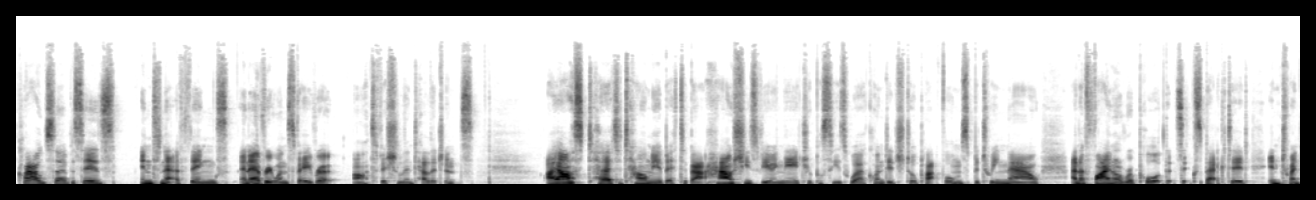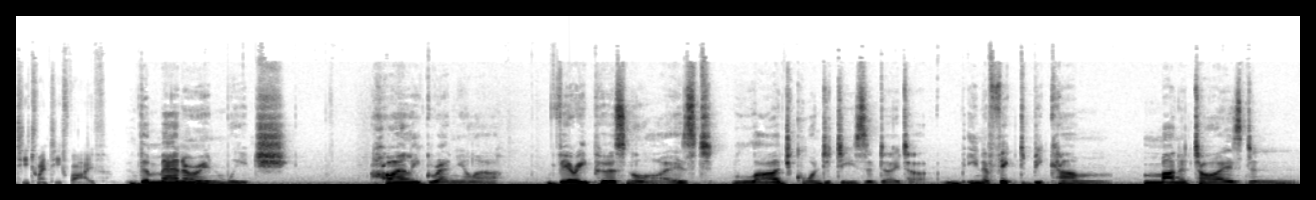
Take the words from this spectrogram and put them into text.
cloud services, Internet of Things, and everyone's favourite, artificial intelligence. I asked her to tell me a bit about how she's viewing the ACCC's work on digital platforms between now and a final report that's expected in 2025. The manner in which highly granular very personalised, large quantities of data in effect become monetised and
